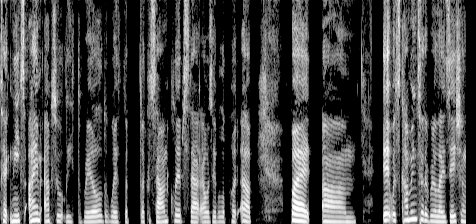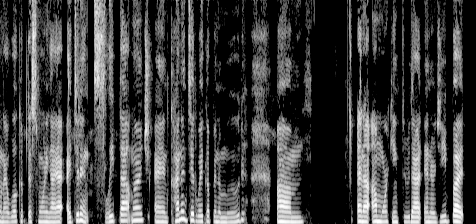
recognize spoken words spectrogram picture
techniques. I am absolutely thrilled with the, the sound clips that I was able to put up. But um, it was coming to the realization when I woke up this morning, I, I didn't sleep that much and kind of did wake up in a mood. Um, and I, I'm working through that energy, but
